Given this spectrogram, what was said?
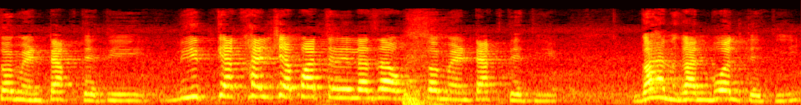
कमेंट टाकते ती. इतक्या खालच्या पातळीला जाऊन कमेंट टाकते ती. घाण घाण बोलते ती.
